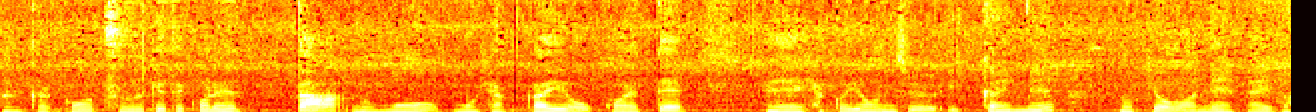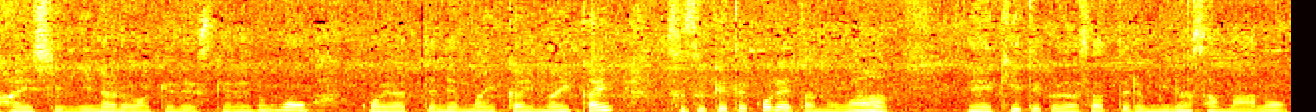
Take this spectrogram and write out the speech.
なんかこう続けてこれたのももう100回を超えて、えー、141回目の今日はねライブ配信になるわけですけれどもこうやってね毎回毎回続けてこれたのは、えー、聞いてくださってる皆様の、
